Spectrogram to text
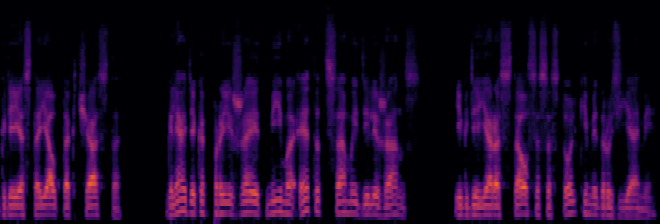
«Где я стоял так часто, глядя, как проезжает мимо этот самый дилижанс, и где я расстался со столькими друзьями.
